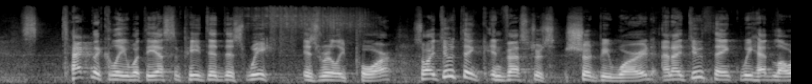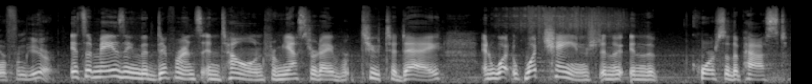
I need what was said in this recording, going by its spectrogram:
Technically, what the S&P did this week is really poor. So I do think investors should be worried, and I do think we head lower from here. It's amazing the difference in tone from yesterday to today, and what what changed in the in the course of the past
